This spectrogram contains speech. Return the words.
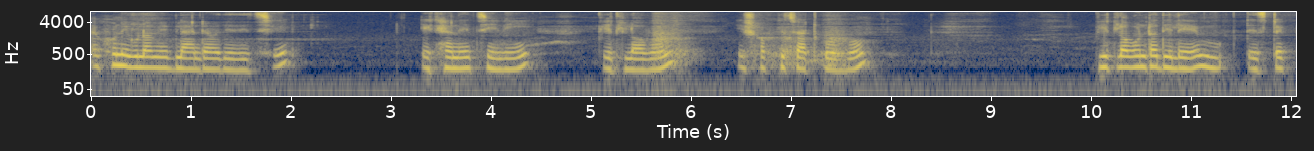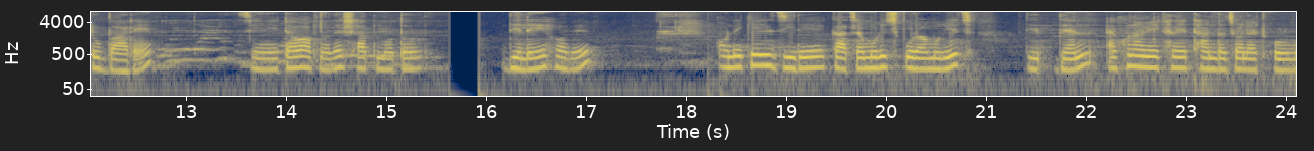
এখন এগুলো আমি ব্ল্যান্ডারে দিয়ে দিচ্ছি। এখানে চিনি বিট লবণ এসব কিছু অ্যাড করব। বিট লবণটা দিলে টেস্টটা একটু বাড়ে। চিনিটাও আপনাদের স্বাদ মতো দিলেই হবে। অনেকেই জিরে, কাঁচামরিচ, পোড়ামরিচ দেন। এখন আমি এখানে ঠান্ডা জল অ্যাড করব।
